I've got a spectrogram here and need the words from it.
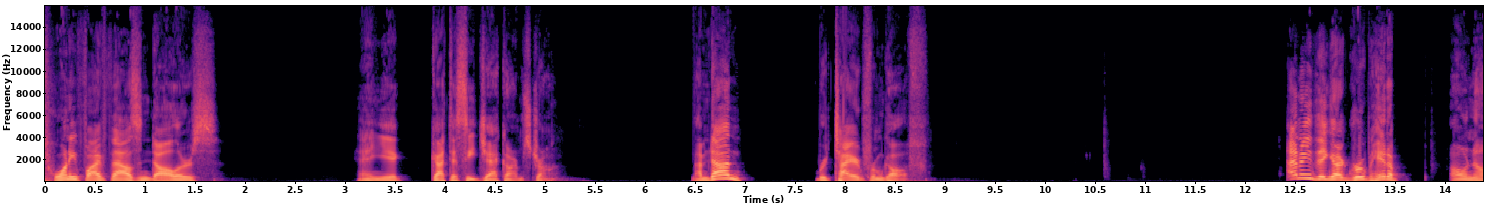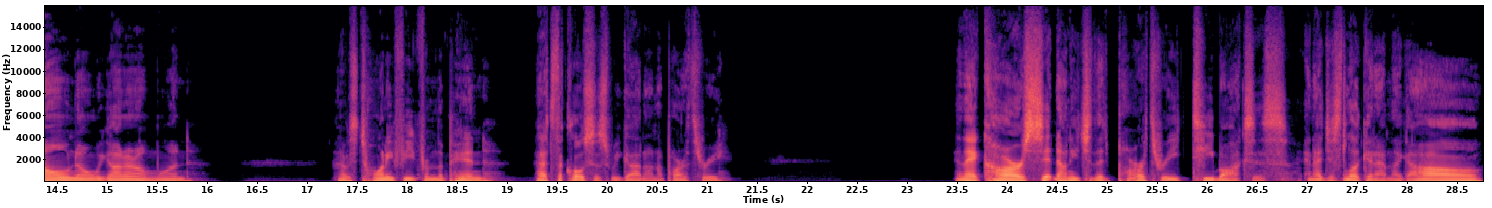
$25,000, and you got to see Jack Armstrong. I'm done. Retired from golf. I don't even think our group hit a. Oh, no, no, we got it on one. That was 20 feet from the pin. That's the closest we got on a par three. And they had cars sitting on each of the par three tee boxes. And I just look at I'm like, oh,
